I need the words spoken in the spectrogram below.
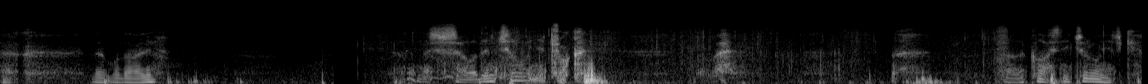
Так, йдемо далі. Нас ще один червонячок. Але класні червонячки.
